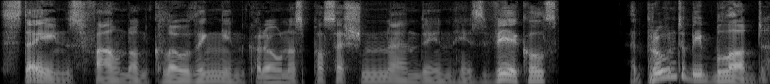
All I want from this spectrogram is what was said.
Stains found on clothing in Corona's possession and in his vehicles had proven to be blood,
